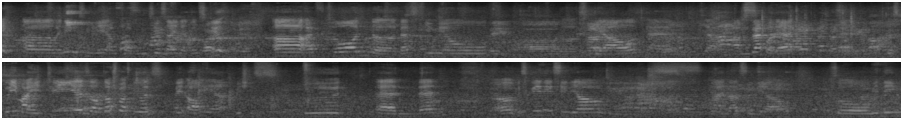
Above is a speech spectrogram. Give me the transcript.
Hi, uh, my name is Lily. I'm from CSI Level Studio. Uh, I've won the best female for the CDL and yeah, I'm glad for that. And basically my three years of dodgeball experience paid off, which is good. And then uh, basically this CDL is my last CDL. So winning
